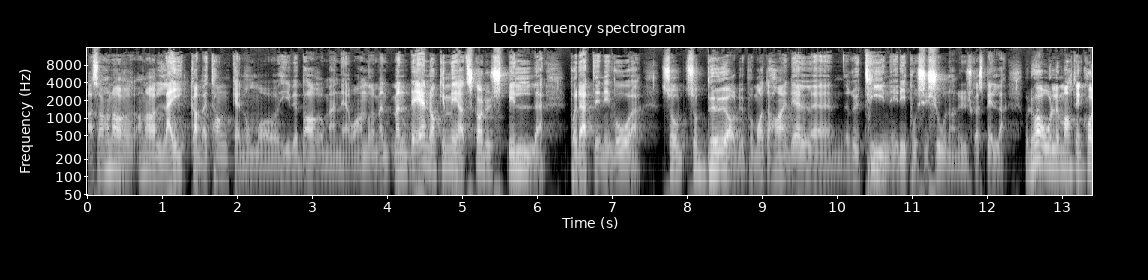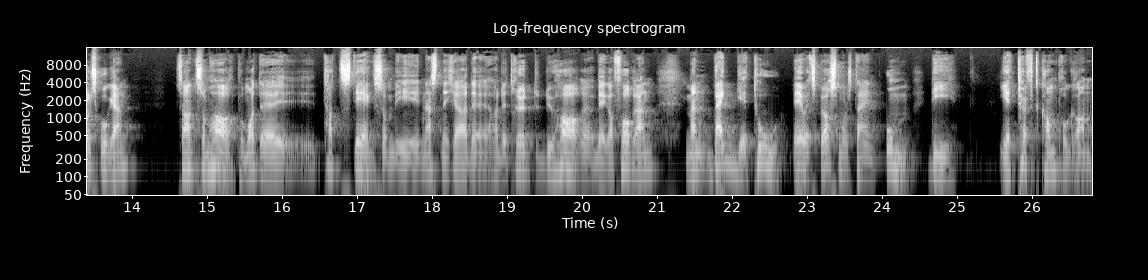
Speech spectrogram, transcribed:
Altså, Han har, han har leika med tanken om å hive Barmen ned og andre, men, men det er noe med at skal du spille på dette nivået, så, så bør du på en måte ha en del eh, rutine i de posisjonene du skal spille. Og Du har Ole Martin Kolskogen, sant, som har på en måte tatt steg som vi nesten ikke hadde, hadde trodd. Du har uh, Vegard Forren, Men begge to Det er jo et spørsmålstegn om de i et tøft kampprogram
